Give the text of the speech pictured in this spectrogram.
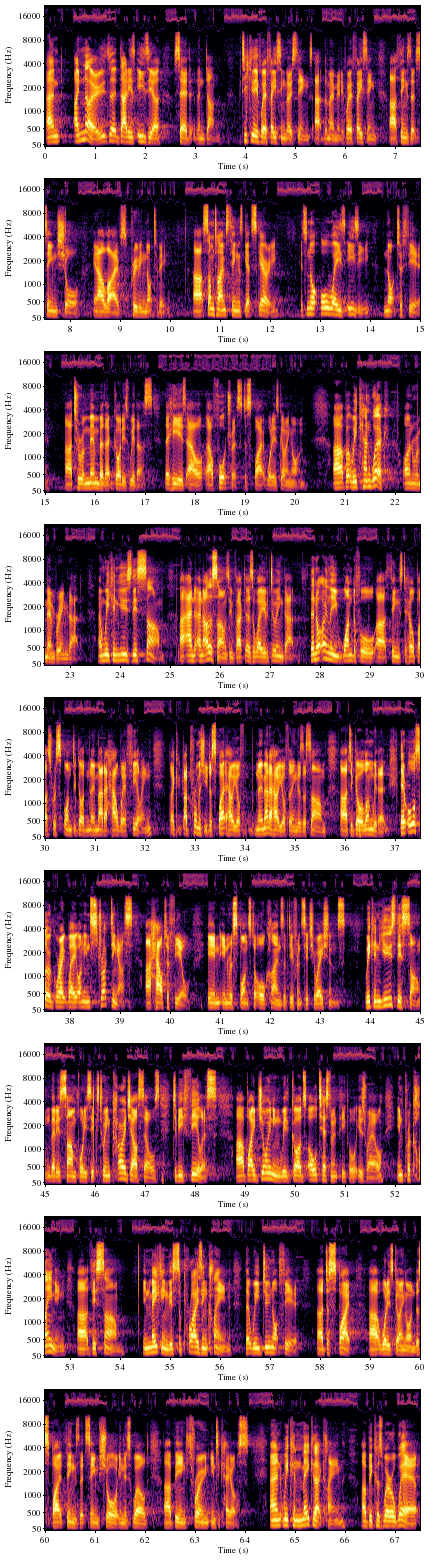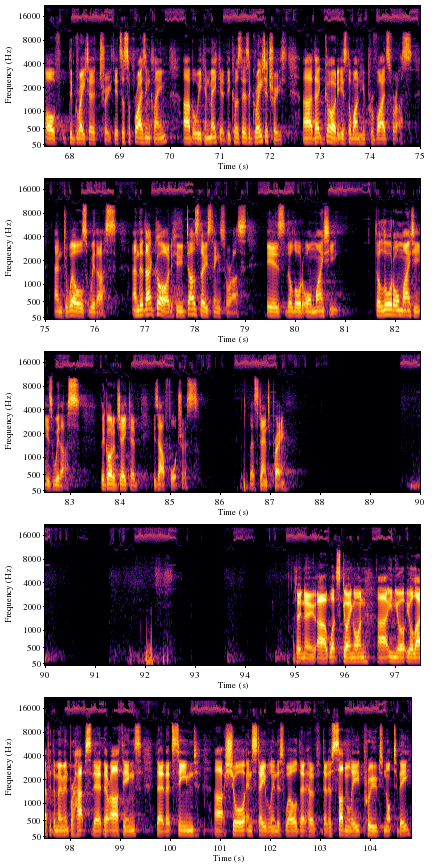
And I know that that is easier said than done, particularly if we're facing those things at the moment, if we're facing uh, things that seem sure in our lives proving not to be. Uh, sometimes things get scary. It's not always easy not to fear, uh, to remember that God is with us, that He is our, our fortress despite what is going on. Uh, but we can work on remembering that. And we can use this psalm uh, and, and other psalms, in fact, as a way of doing that. They're not only wonderful uh, things to help us respond to God no matter how we're feeling. Like, I promise you, despite how you're, no matter how you're feeling, there's a psalm uh, to go along with it. They're also a great way on instructing us uh, how to feel in, in response to all kinds of different situations. We can use this song, that is Psalm 46, to encourage ourselves to be fearless uh, by joining with God's Old Testament people, Israel, in proclaiming uh, this psalm in making this surprising claim that we do not fear uh, despite uh, what is going on, despite things that seem sure in this world uh, being thrown into chaos. And we can make that claim uh, because we're aware of the greater truth. It's a surprising claim, uh, but we can make it because there's a greater truth uh, that God is the one who provides for us and dwells with us, and that that God who does those things for us is the Lord Almighty. The Lord Almighty is with us. The God of Jacob is our fortress. Let's stand to pray. I don't know uh, what's going on uh, in your, your life at the moment. Perhaps there, there are things that, that seemed uh, sure and stable in this world that have, that have suddenly proved not to be.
